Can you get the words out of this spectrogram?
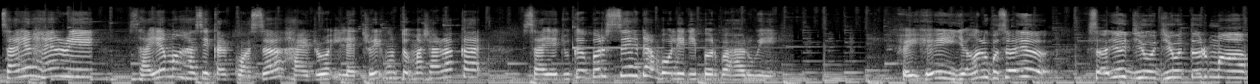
Saya Henry. Saya menghasilkan kuasa hidroelektrik untuk masyarakat. Saya juga bersih dan boleh diperbaharui. Hei hei, jangan lupa saya. Saya Gio-Gio Terma.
